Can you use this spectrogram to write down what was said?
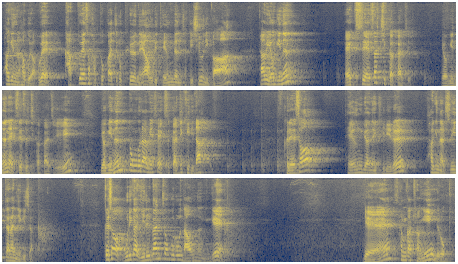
확인을 하고요. 왜? 각도에서 각도까지로 표현해야 우리 대응변을 찾기 쉬우니까. 다음에 여기는 x에서 직각까지. 여기는 x에서 직각까지. 여기는 동그라미에서 x까지 길이다. 그래서 대응변의 길이를 확인할 수 있다는 얘기죠. 그래서 우리가 일반적으로 나오는 게 예, 삼각형이 이렇게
